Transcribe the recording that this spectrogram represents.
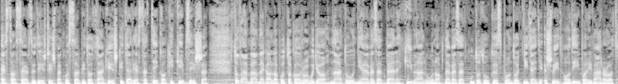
ezt a szerződést is meg meghosszabbították és kiterjesztették a kiképzésre. Továbbá megállapodtak arról, hogy a NATO nyelvezetben kiválónak nevezett kutatóközpontot nyit egy svéd hadipari vállalat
